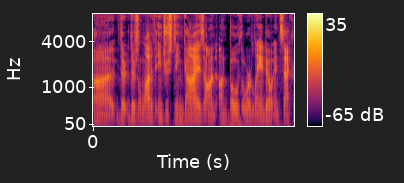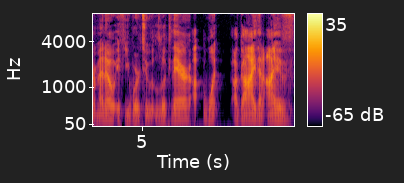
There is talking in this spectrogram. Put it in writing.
uh, there, there's a lot of interesting guys on on both Orlando and Sacramento. If you were to look there, uh, a guy that I've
